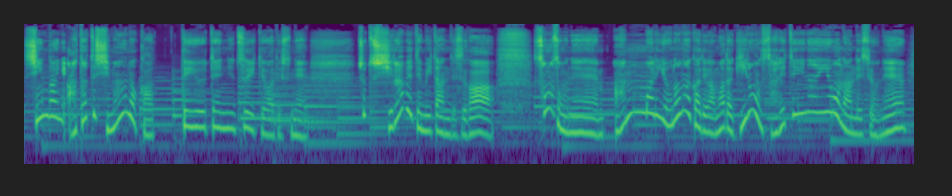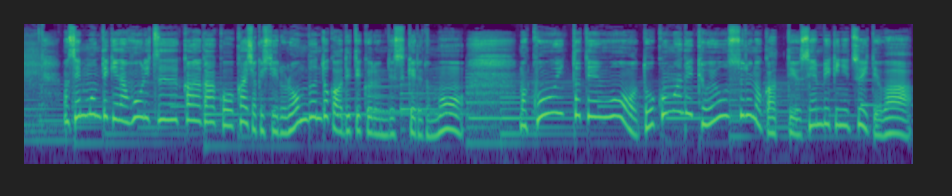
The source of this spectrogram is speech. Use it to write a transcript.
侵害に当たってしまうのかっていう点についてはですねちょっと調べてみたんですがそもそもねあんまり世の中ではまだ議論されていないようなんですよね。まあ、専門的な法律家がこう解釈している論文とかは出てくるんですけれどもまあ、こういった点をどこまで許容するのかっていう線引きについては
